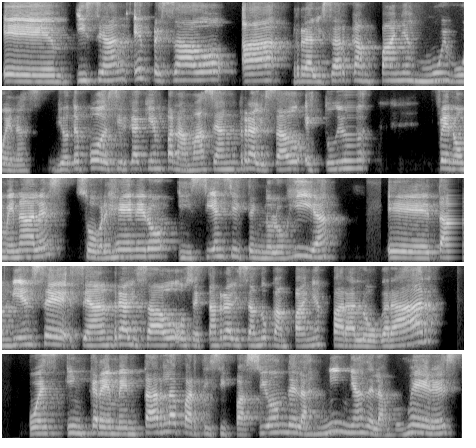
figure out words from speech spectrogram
eh, y se han empezado a realizar campañas muy buenas. Yo te puedo decir que aquí en Panamá se han realizado estudios fenomenales sobre género y ciencia y tecnología. Eh, también se, se han realizado o se están realizando campañas para lograr pues incrementar la participación de las niñas, de las mujeres,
